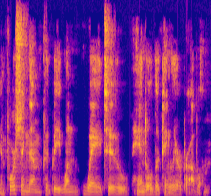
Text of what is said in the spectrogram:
enforcing them could be one way to handle the King Lear problem.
